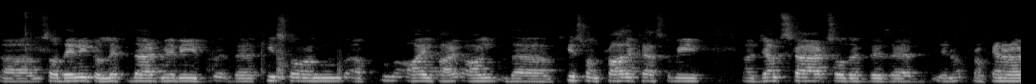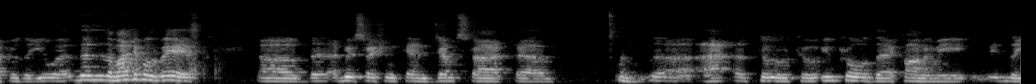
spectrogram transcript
Um, so they need to lift that. Maybe the Keystone uh, oil, oil, the Keystone project has to be a jumpstart so that there's a you know from Canada to the U.S. There's the multiple ways uh, the administration can jumpstart um, uh, to to improve the economy in the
